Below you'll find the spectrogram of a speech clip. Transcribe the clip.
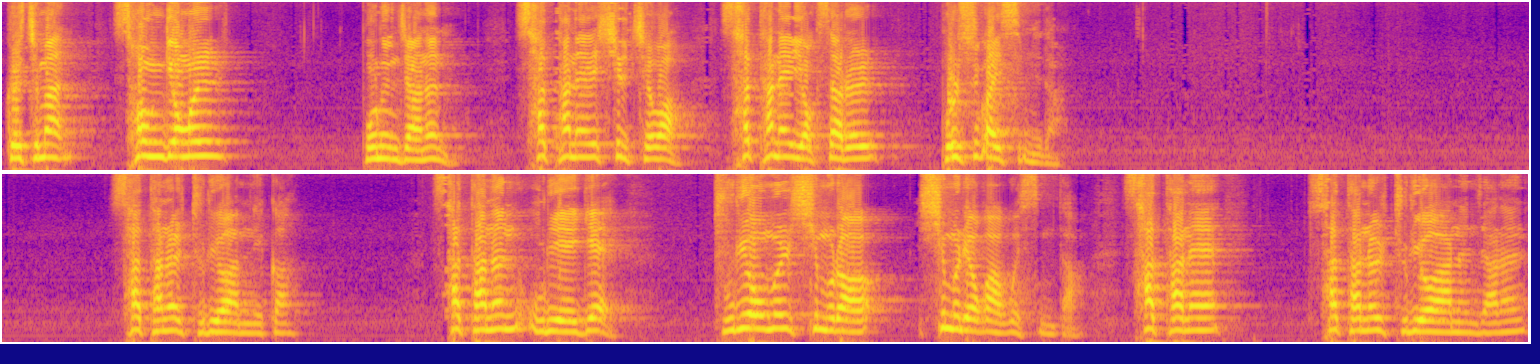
그렇지만 성경을 보는 자는 사탄의 실체와 사탄의 역사를 볼 수가 있습니다. 사탄을 두려워합니까? 사탄은 우리에게 두려움을 심으려, 심으려고 하고 있습니다. 사탄의, 사탄을 두려워하는 자는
